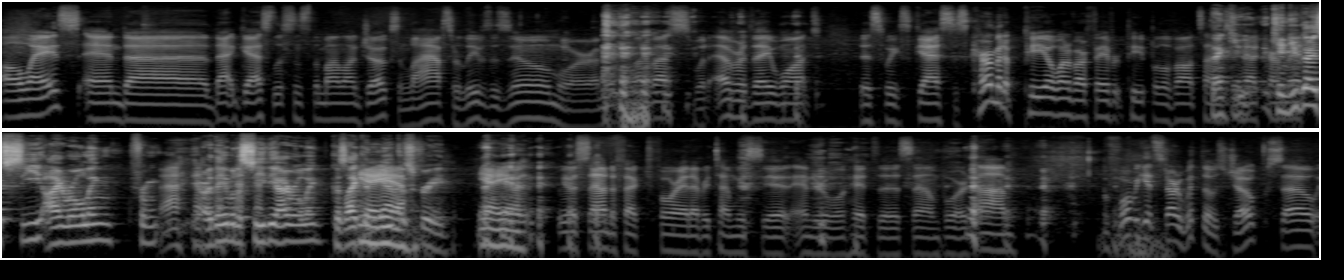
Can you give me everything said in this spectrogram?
always, and uh, that guest listens to the monologue jokes and laughs or leaves the Zoom or makes fun of us, whatever they want. This week's guest is Kermit Apio, one of our favorite people of all time. Thank Say you. hi, Can you guys see eye rolling from? Are they able to see the eye rolling? Because I can Yeah, be yeah. the screen. Yeah, We yeah. have, a, we have a sound effect for it every time we see it. Andrew will hit the soundboard. Um, before we get started with those jokes, so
